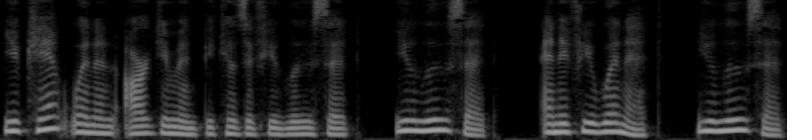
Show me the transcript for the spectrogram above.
You can't win an argument because if you lose it, you lose it, and if you win it, you lose it.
